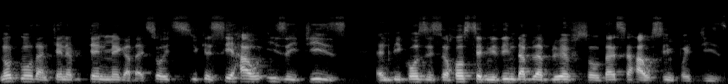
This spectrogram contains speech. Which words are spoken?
not more than 10, 10 megabytes. So it's, you can see how easy it is. And because it's hosted within WWF, so that's how simple it is.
